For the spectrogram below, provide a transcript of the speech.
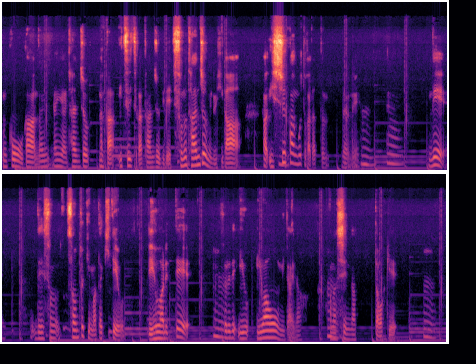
向こうが何何々誕生、なんか、いついつが誕生日で、その誕生日の日が、1週間後とかだったんだよね。うんで、で、その、その時また来てよって言われて、うんそれで祝祝おうみたいな話になったわけ。うん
